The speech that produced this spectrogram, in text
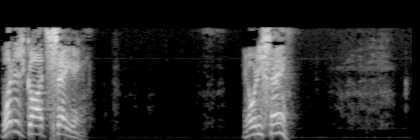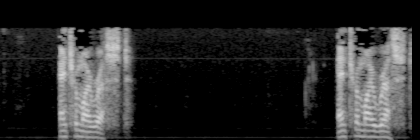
What is God saying? You know what he's saying? Enter my rest. Enter my rest.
